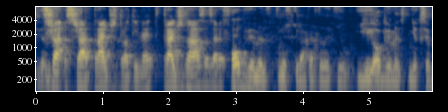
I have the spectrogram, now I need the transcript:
acidentes. já, se já tralhos de trotinete, tralhos de asas, era foda. Obviamente tinhas que tirar a carta daquilo e obviamente tinha que ser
